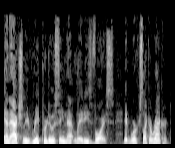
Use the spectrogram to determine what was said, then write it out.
and actually reproducing that lady's voice. It works like a record.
